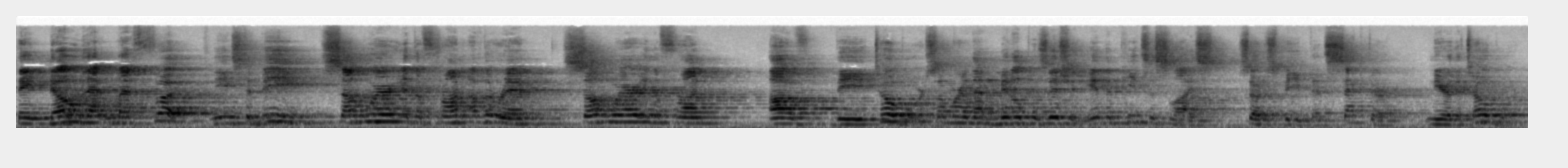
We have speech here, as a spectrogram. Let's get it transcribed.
They know that left foot needs to be somewhere at the front of the rim somewhere in the front of the toe board, somewhere in that middle position, in the pizza slice, so to speak, that sector near the toe board.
